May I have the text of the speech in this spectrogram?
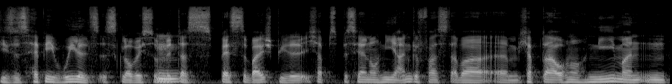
Dieses Happy Wheels ist, glaube ich, somit mhm. das beste Beispiel. Ich habe es bisher noch nie angefasst, aber ähm, ich habe da auch noch niemanden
